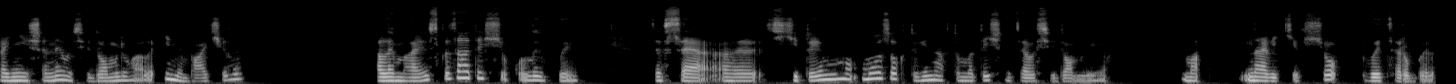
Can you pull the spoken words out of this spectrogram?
раніше не усвідомлювали і не бачили. Але маю сказати, що коли ви це все зчитуємо мозок, то він автоматично це усвідомлює. Навіть якщо ви це робили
